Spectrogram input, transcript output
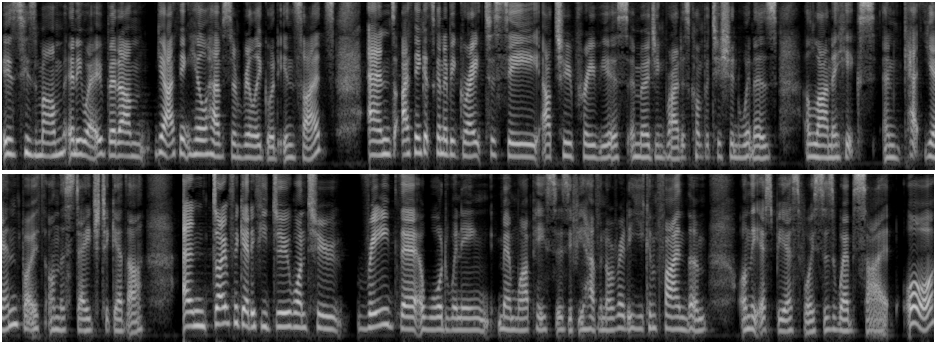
is his mum anyway. But um, yeah, I think he'll have some really good insights. And I think it's going to be great to see our two previous emerging writers competition winners, Alana Hicks and Kat Yen, both on the stage together. And don't forget, if you do want to read their award winning memoir pieces, if you haven't already, you can find them on the SBS Voices website, or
